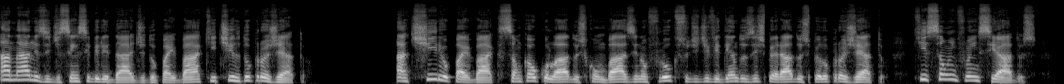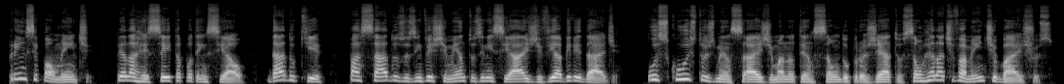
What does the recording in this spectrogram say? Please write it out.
Análise de sensibilidade do payback e TIR do projeto. A TIR e o payback são calculados com base no fluxo de dividendos esperados pelo projeto, que são influenciados, principalmente pela receita potencial, dado que, passados os investimentos iniciais de viabilidade, os custos mensais de manutenção do projeto são relativamente baixos.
